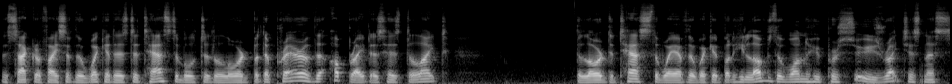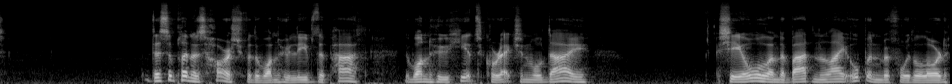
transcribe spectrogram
The sacrifice of the wicked is detestable to the Lord, but the prayer of the upright is his delight. The Lord detests the way of the wicked, but he loves the one who pursues righteousness. Discipline is harsh for the one who leaves the path, the one who hates correction will die. Sheol and Abaddon lie open before the Lord.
